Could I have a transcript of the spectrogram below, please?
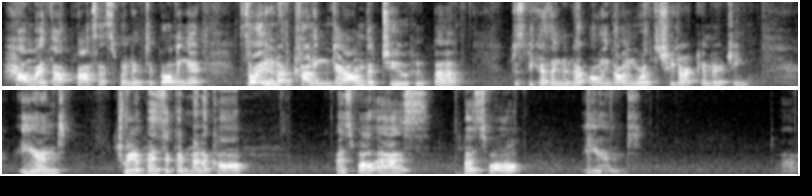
how my thought process went into building it. So I ended up cutting down the two Hoopa just because I ended up only going with two Dark Energy. And Drampa is a good meta call, as well as Buzzwole and um,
